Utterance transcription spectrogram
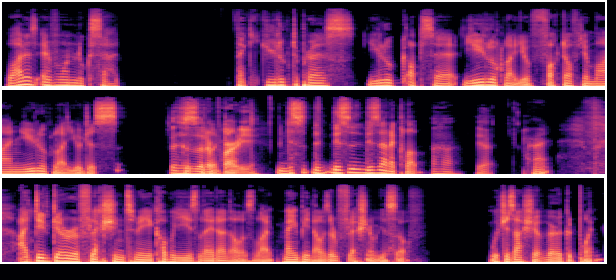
Why does everyone look sad? Like you look depressed, you look upset, you look like you're fucked off your mind, you look like you're just This is at a party. dumped. This this is this is at a club, Uh huh. Yeah. right? I did get a reflection to me a couple of years later that was like maybe that was a reflection of yourself, which is actually a very good point.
